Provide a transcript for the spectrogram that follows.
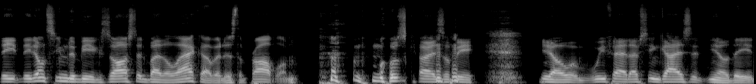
they they don't seem to be exhausted by the lack of it is the problem. Most guys will be, you know, we've had I've seen guys that you know they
